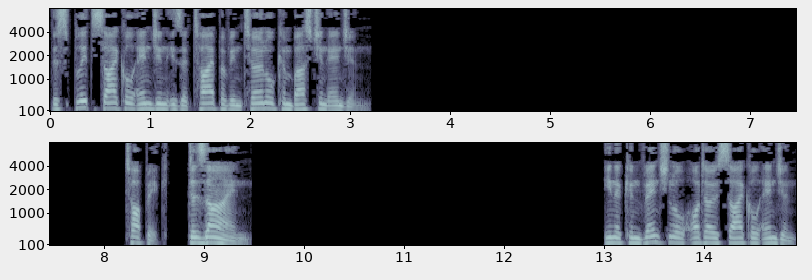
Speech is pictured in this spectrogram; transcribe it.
The split-cycle engine is a type of internal combustion engine. Design In a conventional Otto cycle engine,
